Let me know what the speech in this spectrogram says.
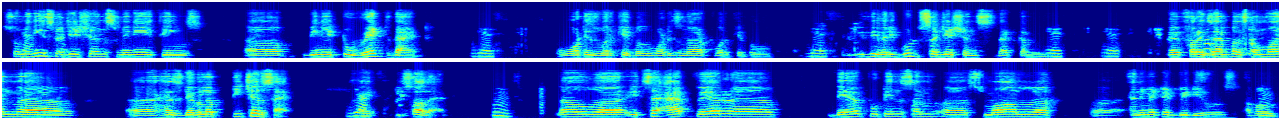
So yeah. many suggestions, many things. Uh, we need to vet that. Yes. What is workable, what is not workable. Yes. It will be very good suggestions that come in. Yes. Yes. Uh, for example, someone uh, uh, has developed Teachers app. Yeah. I saw that. Hmm. Now uh, it's an app where uh, they have put in some uh, small animated videos about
